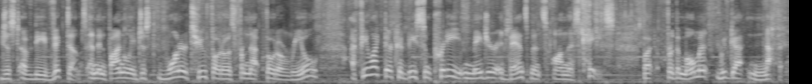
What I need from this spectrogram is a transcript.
just of the victims, and then finally just one or two photos from that photo reel, I feel like there could be some pretty major advancements on this case. But for the moment, we've got nothing.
